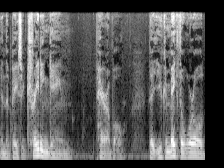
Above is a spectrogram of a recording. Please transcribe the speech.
in the basic trading game parable, that you can make the world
